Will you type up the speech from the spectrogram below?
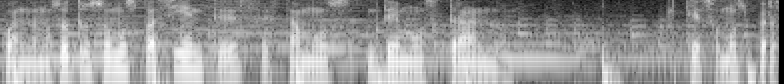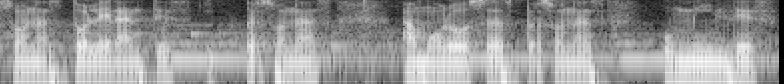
Cuando nosotros somos pacientes, estamos demostrando que somos personas tolerantes y personas amorosas, personas humildes,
